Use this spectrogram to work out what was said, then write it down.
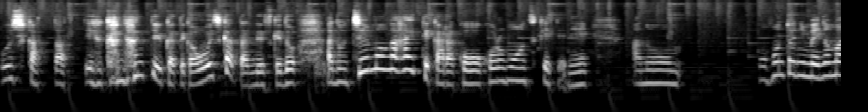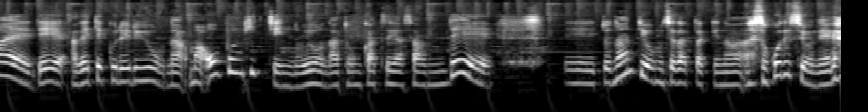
う美味しかったっていうか 何ていうかっていうか美味しかったんですけどあの注文が入ってからこう衣をつけてねあのもう本当に目の前で揚げてくれるような、まあ、オープンキッチンのようなとんかつ屋さんでえっ、ー、と、なんていうお店だったっけな、そこですよね。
